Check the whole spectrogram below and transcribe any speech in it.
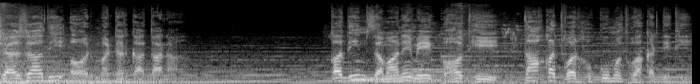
شہزادی اور مٹر کا تانا۔ قدیم زمانے میں ایک بہت ہی طاقتور حکومت ہوا کرتی تھی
